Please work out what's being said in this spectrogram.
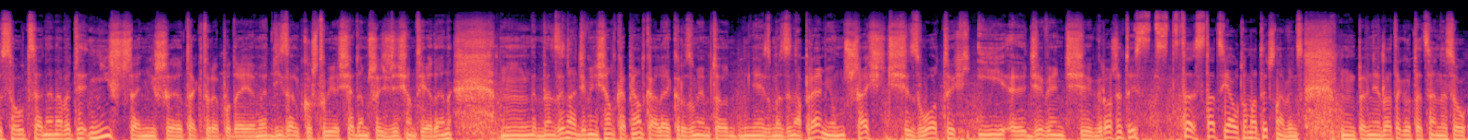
e, są ceny nawet niższe niż e, te, które podajemy. Diesel kosztuje 7,61, mm, benzyna 95, ale jak rozumiem to nie jest benzyna premium, 6 zł i e, 9 groszy. To jest sta- stacja automatyczna, więc mm, pewnie dlatego te ceny są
